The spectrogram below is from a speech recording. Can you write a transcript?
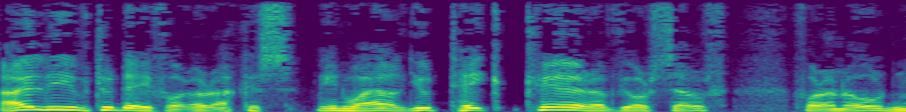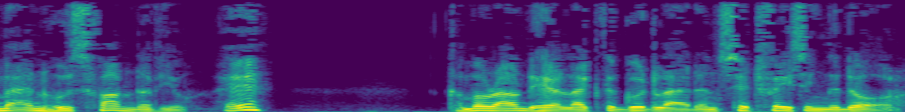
I leave today for Arrakis. Meanwhile, you take care of yourself for an old man who's fond of you, eh? Come around here like the good lad and sit facing the door.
